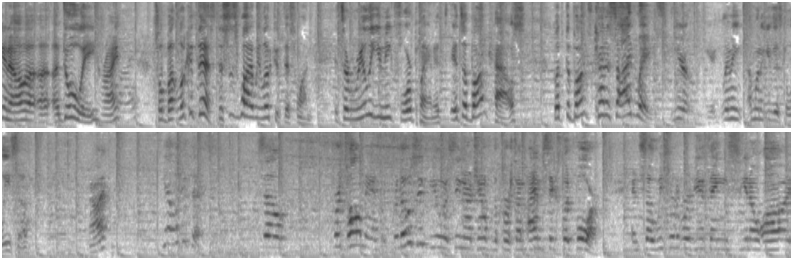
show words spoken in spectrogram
you know, a, a, dually, right? So, but look at this. This is why we looked at this one. It's a really unique floor plan. It's, it's a bunkhouse, but the bunk's kind of sideways. Here, here, let me, I'm to give this to Lisa. All right? Yeah, look at this. So, for tall man, for those of you who are seeing our channel for the first time, I am six foot four. And so we sort of review things, you know, uh,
